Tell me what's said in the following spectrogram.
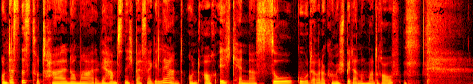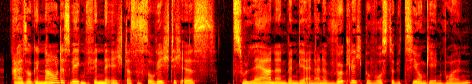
Und das ist total normal. Wir haben es nicht besser gelernt. Und auch ich kenne das so gut, aber da komme ich später nochmal drauf. Also genau deswegen finde ich, dass es so wichtig ist, zu lernen, wenn wir in eine wirklich bewusste Beziehung gehen wollen,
